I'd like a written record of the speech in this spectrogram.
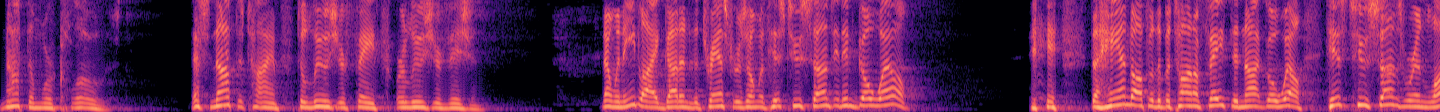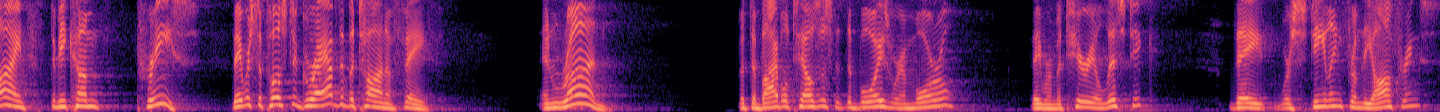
not the more closed. That's not the time to lose your faith or lose your vision. Now, when Eli got into the transfer zone with his two sons, it didn't go well. the handoff of the baton of faith did not go well. His two sons were in line to become priests. They were supposed to grab the baton of faith and run. But the Bible tells us that the boys were immoral, they were materialistic, they were stealing from the offerings.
